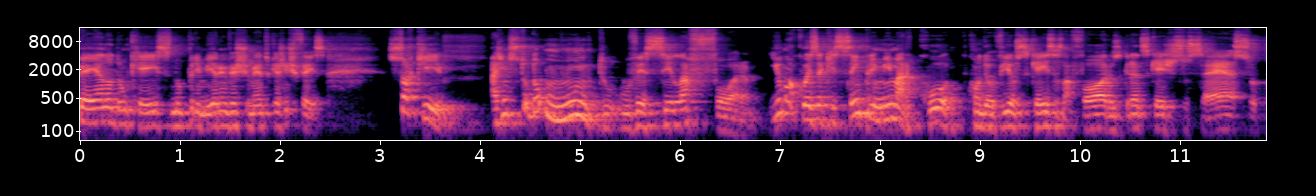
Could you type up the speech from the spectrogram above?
bela de um case no primeiro investimento que a gente fez. Só que a gente estudou muito o VC lá fora. E uma coisa que sempre me marcou quando eu via os cases lá fora, os grandes cases de sucesso,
